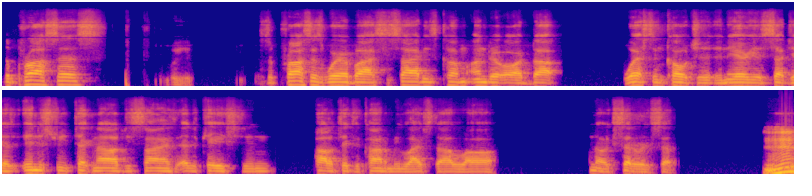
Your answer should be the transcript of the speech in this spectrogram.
the process it's a process whereby societies come under or adopt Western culture in areas such as industry, technology, science, education, politics, economy, lifestyle, law, you know, et cetera, et cetera. hmm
